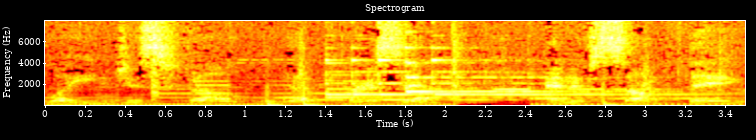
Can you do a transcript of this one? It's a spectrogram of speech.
what you just felt with that person. And if something,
